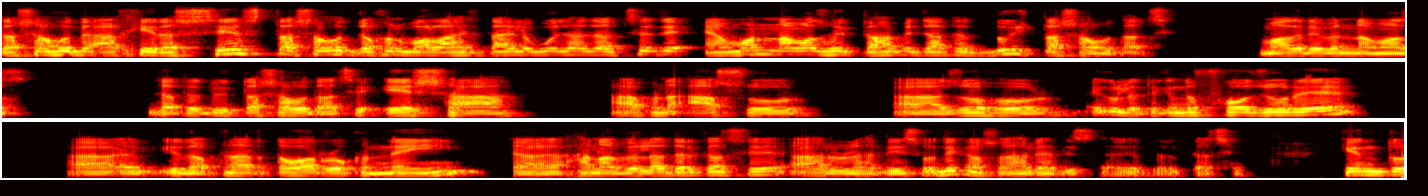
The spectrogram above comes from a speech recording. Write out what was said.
তাসাহুদে আখিরা, শেষ তাসাহুদ যখন বলা হয়েছে, তাহলে বোঝা যাচ্ছে যে এমন নামাজ হইতে হবে যাতে দুই তাসাহুদ আছে। মাগরিবের নামাজ যাতে দুই তাসাহুদ আছে, এশা, আপনার আসর জোহর, এগুলোতে কিন্তু ফজরে আপনার তাওয়ারুক নেই হানাবেলাদের কাছে, আহলুল হাদিস, অধিকাংশ আহলে হাদিসদের কাছে। কিন্তু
